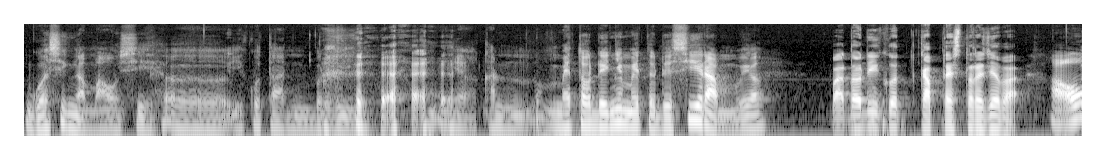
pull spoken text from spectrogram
Gua sih nggak mau sih eh, ikutan brewing. ya kan metodenya metode siram, Will. Pak Tony ikut cup tester aja Pak. Oh,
